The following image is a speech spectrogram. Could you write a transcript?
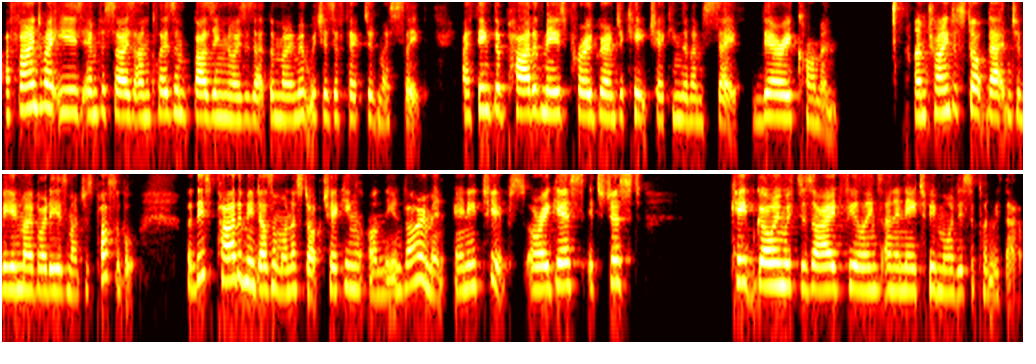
I find my ears emphasize unpleasant buzzing noises at the moment, which has affected my sleep. I think that part of me is programmed to keep checking that I'm safe. Very common. I'm trying to stop that and to be in my body as much as possible. But this part of me doesn't want to stop checking on the environment. Any tips? Or I guess it's just keep going with desired feelings and I need to be more disciplined with that.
